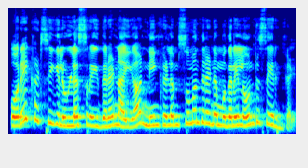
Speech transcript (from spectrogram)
ஒரே கட்சியில் உள்ள ஸ்ரீதரன் ஐயா நீங்களும் சுமந்திரனும் முதலில் ஒன்று சேருங்கள்.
